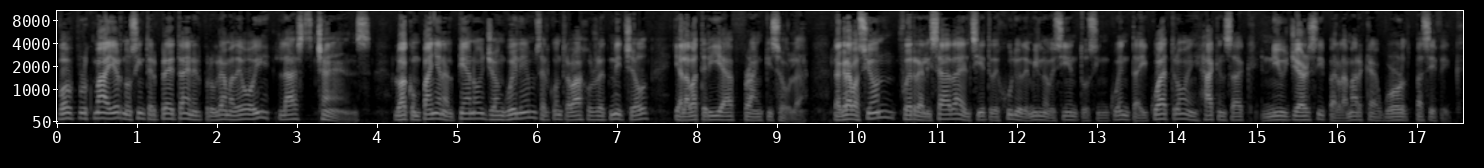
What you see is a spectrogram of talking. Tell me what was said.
Bob Brookmeyer nos interpreta en el programa de hoy Last Chance. Lo acompañan al piano John Williams, al contrabajo Red Mitchell y a la batería Frank Isola. La grabación fue realizada el 7 de julio de 1954 en Hackensack, New Jersey, para la marca World Pacific.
